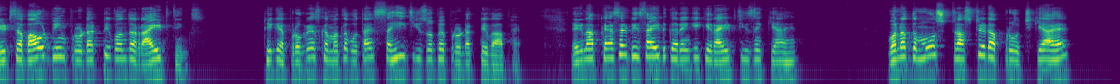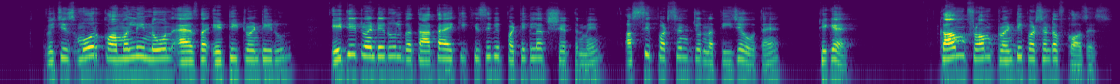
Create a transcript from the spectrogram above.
It's about being productive on the right things ठीक है? प्रोग्रेस का मतलब होता है सही चीज़ों पे प्रोडक्टिव आप हैं। लेकिन आप कैसे डिसाइड करेंगे कि राइट चीज़ें क्या है? One of the most trusted approach क्या है? Which is more commonly known as the 80-20 rule 80-20 rule बताता है कि किसी भी पर्टिकुलर क्षेत्र में 80 परसेंट जो नतीजे होते हैं, ठीक है? Come from 20 percent of causes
